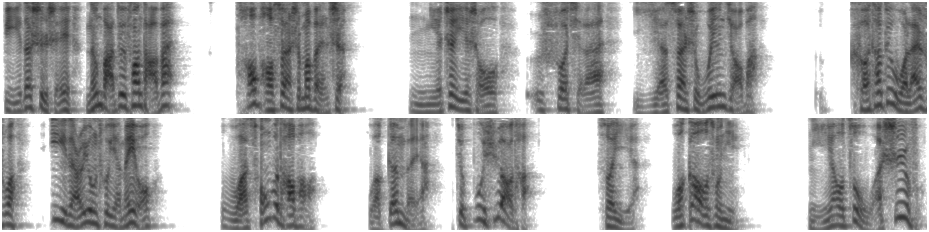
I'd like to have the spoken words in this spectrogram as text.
比的是谁能把对方打败。逃跑算什么本事？你这一手说起来也算是无影脚吧，可他对我来说一点用处也没有。我从不逃跑，我根本呀就不需要他。所以，我告诉你，你要做我师傅，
